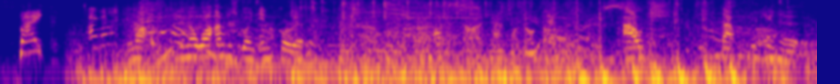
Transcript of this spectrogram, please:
Psych! You know, you know what? I'm just going in for it. Ouch. That freaking hurt.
